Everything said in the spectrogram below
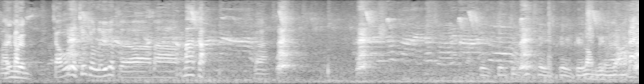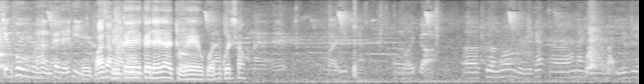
và Thái cặp- Nguyên. cháu được trước cháu lấy được ờ, ba, ba cặp và Cây long vì dã đại trượng phu và cây đấy thì Cây quá dã Thì cây cây đấy là chủ đề của cuốn cuốn sau. Ờ, ờ, cường thôi bởi vì các ờ, hôm nay là bệnh như kia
